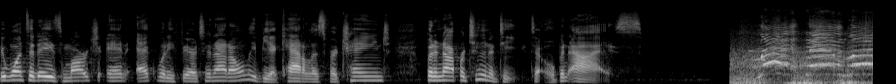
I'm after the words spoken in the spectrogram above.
they want today's March and Equity Fair to not only be a catalyst for change, but an opportunity to open eyes. Let them learn!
